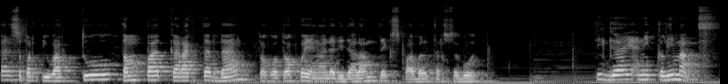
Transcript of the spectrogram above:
kan seperti waktu, tempat, karakter, dan tokoh-tokoh yang ada di dalam teks fabel tersebut. Tiga, yakni klimaks.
